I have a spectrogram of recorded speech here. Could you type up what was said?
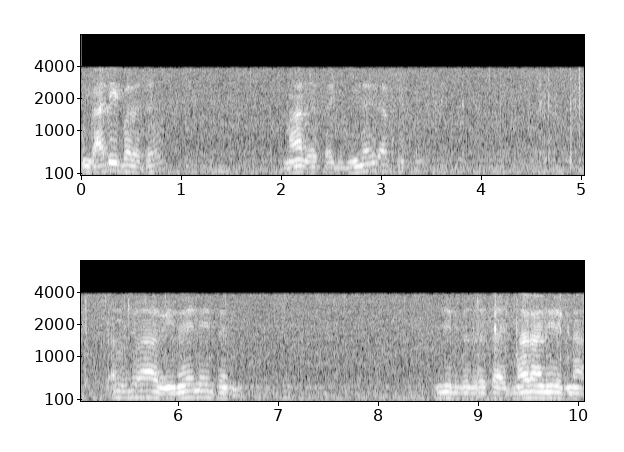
હું ગાડી પર હતો. મારે વિનય રાખું આ વિનય નહીં તમે મહારાણી એક ના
